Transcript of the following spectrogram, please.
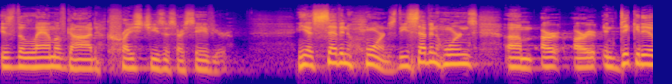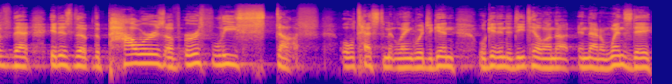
is the Lamb of God, Christ Jesus, our Savior. He has seven horns. These seven horns um, are, are indicative that it is the, the powers of earthly stuff. Old Testament language. Again, we'll get into detail on that in that on Wednesday,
